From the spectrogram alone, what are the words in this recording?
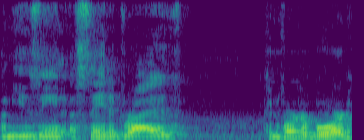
I'm using a SATA drive converter board.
